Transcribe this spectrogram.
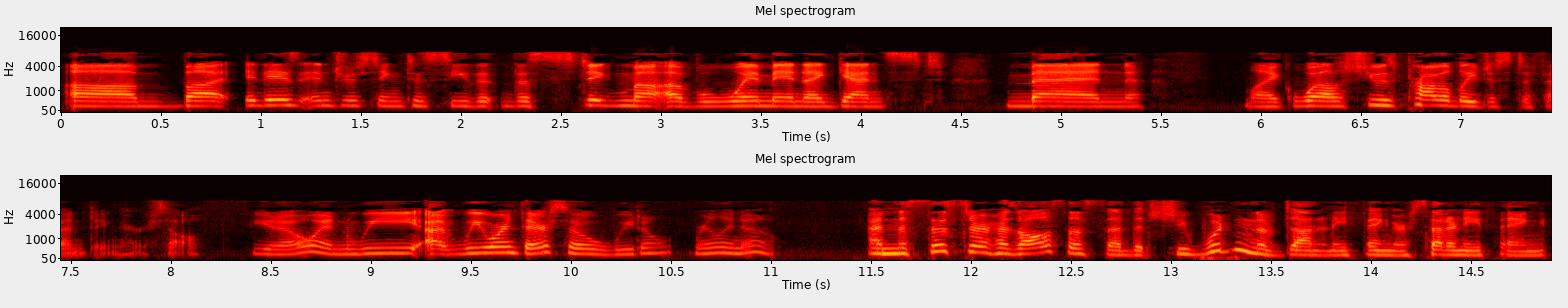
Um, but it is interesting to see the, the stigma of women against men. Like, well, she was probably just defending herself, you know, and we uh, we weren't there, so we don't really know. And the sister has also said that she wouldn't have done anything or said anything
